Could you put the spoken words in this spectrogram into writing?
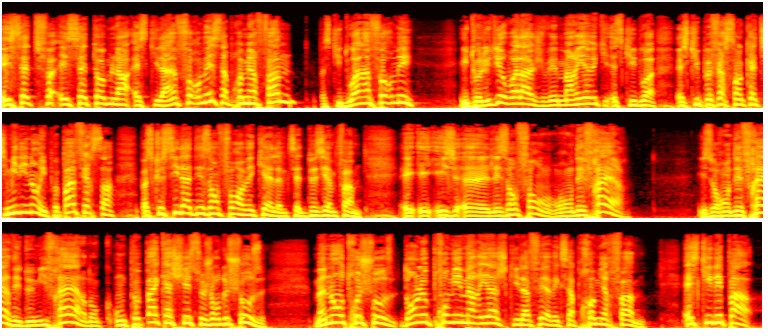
Et, cette et cet homme-là, est-ce qu'il a informé sa première femme? Parce qu'il doit l'informer. Il doit lui dire voilà, je vais me marier avec. Est-ce qu'il doit, est-ce qu'il peut faire ça en catimini? Non, il peut pas faire ça. Parce que s'il a des enfants avec elle, avec cette deuxième femme, et, et- et, euh, les enfants auront des frères, ils auront des frères, des demi-frères, donc on ne peut pas cacher ce genre de choses. Maintenant, autre chose, dans le premier mariage qu'il a fait avec sa première femme, est-ce qu'il n'est pas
